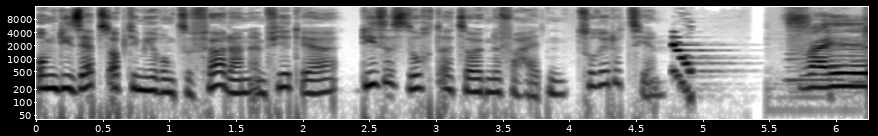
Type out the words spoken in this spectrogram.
Um die Selbstoptimierung zu fördern, empfiehlt er, dieses suchterzeugende Verhalten zu reduzieren. Weil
